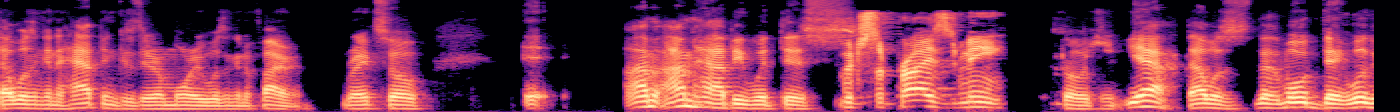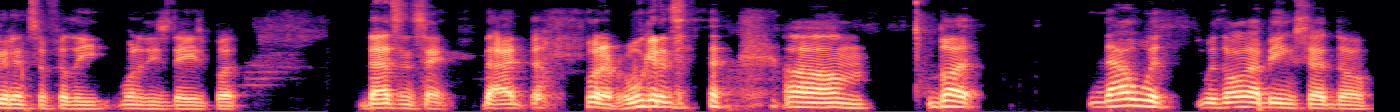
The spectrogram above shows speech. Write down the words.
that wasn't going to happen because Daryl Morey wasn't going to fire him, right? So I'm I'm happy with this. Which surprised me. Coach, yeah, that was we'll we'll get into Philly one of these days, but that's insane. That whatever we'll get into. That. Um, but now with with all that being said, though,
